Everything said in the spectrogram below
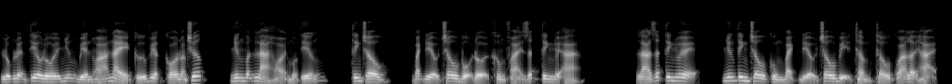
lục luyện tiêu đối những biến hóa này cứ việc có đoán trước, nhưng vẫn là hỏi một tiếng, tinh châu, bạch điểu châu bộ đội không phải rất tinh nhuệ à? là rất tinh nhuệ, nhưng tinh châu cùng bạch điểu châu bị thẩm thấu quá lợi hại,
